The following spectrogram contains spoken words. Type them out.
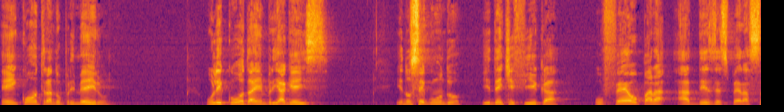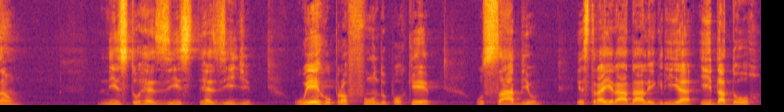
encontra no primeiro o licor da embriaguez e no segundo identifica o fel para a desesperação. Nisto resiste, reside o erro profundo, porque o sábio extrairá da alegria e da dor,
